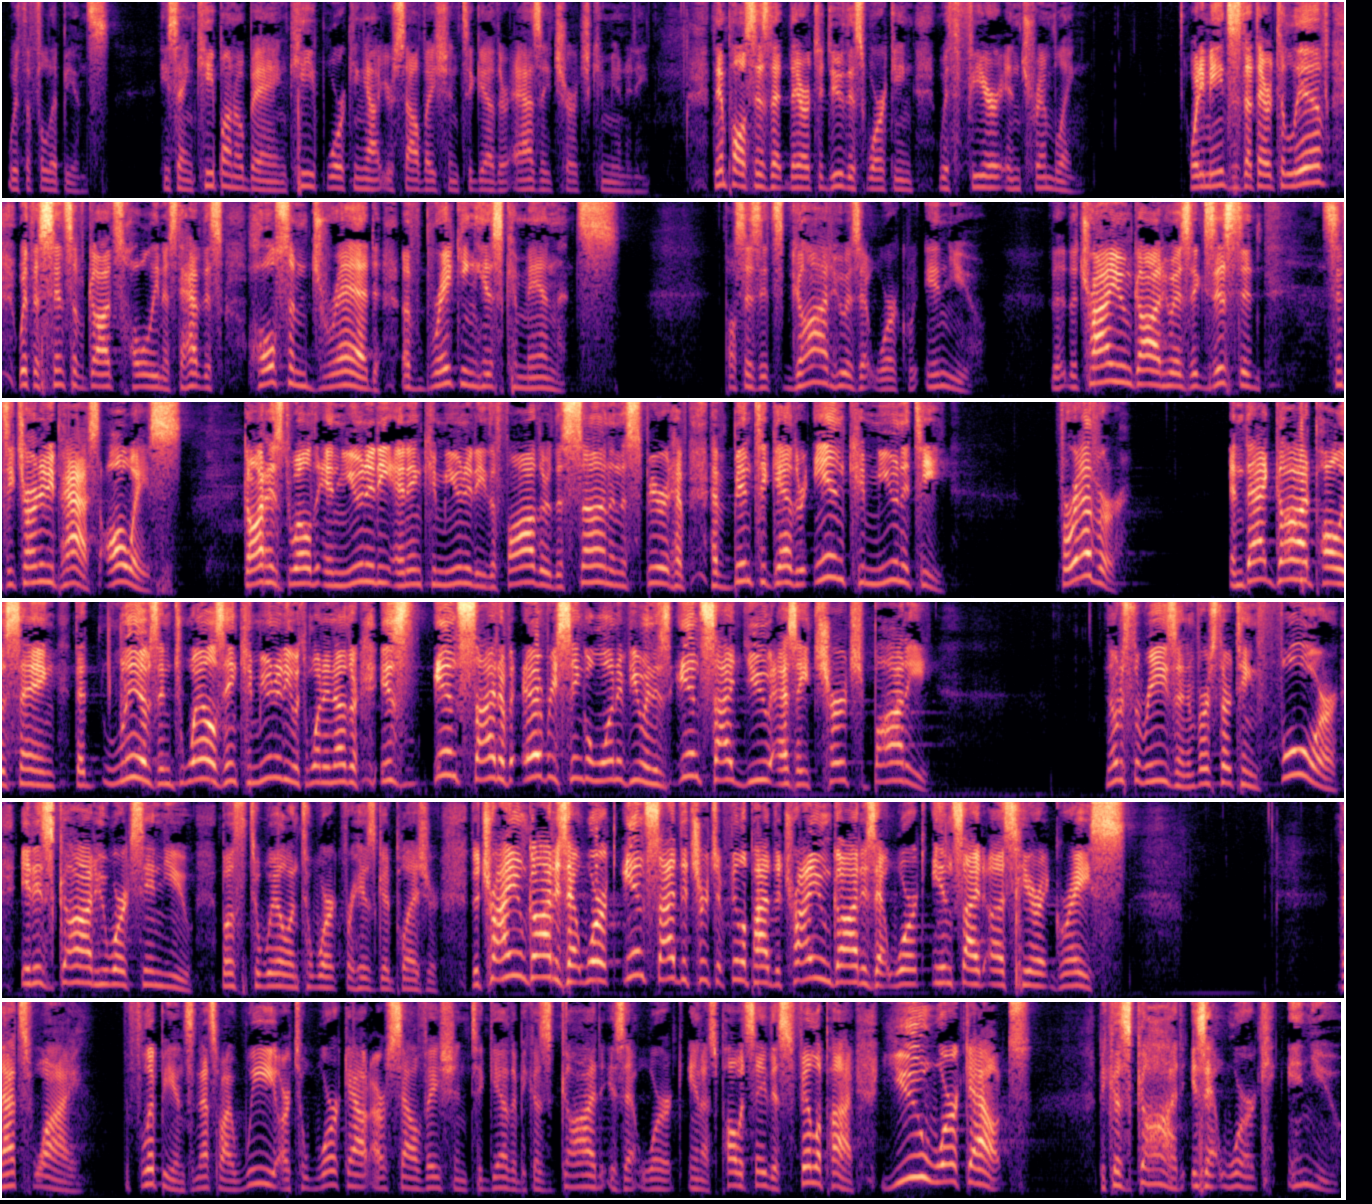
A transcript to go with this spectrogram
with the Philippians. He's saying, keep on obeying, keep working out your salvation together as a church community. Then Paul says that they are to do this working with fear and trembling. What he means is that they're to live with a sense of God's holiness, to have this wholesome dread of breaking his commandments. Paul says it's God who is at work in you. The, the triune God who has existed since eternity past, always. God has dwelled in unity and in community. The Father, the Son, and the Spirit have, have been together in community forever. And that God, Paul is saying, that lives and dwells in community with one another is inside of every single one of you and is inside you as a church body. Notice the reason in verse 13. For it is God who works in you, both to will and to work for his good pleasure. The triune God is at work inside the church at Philippi. The triune God is at work inside us here at Grace. That's why the Philippians, and that's why we are to work out our salvation together because God is at work in us. Paul would say this Philippi, you work out because God is at work in you.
